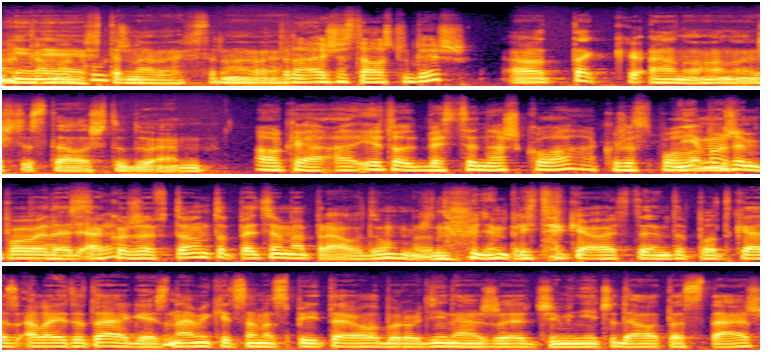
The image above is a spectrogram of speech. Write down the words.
Nie, nie, Kamaku? v Trnave, v Trnave. Trnave. Ešte stále študuješ? A, tak áno, áno, ešte stále študujem. OK, a je to bezcenná škola? Akože z Nemôžem povedať, praxe? akože v tomto Peťo má pravdu, možno budem pritakávať tento podcast, ale je to tak, aj s nami, keď sa ma spýtajú, alebo rodina, že či mi niečo dala tá stáž,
